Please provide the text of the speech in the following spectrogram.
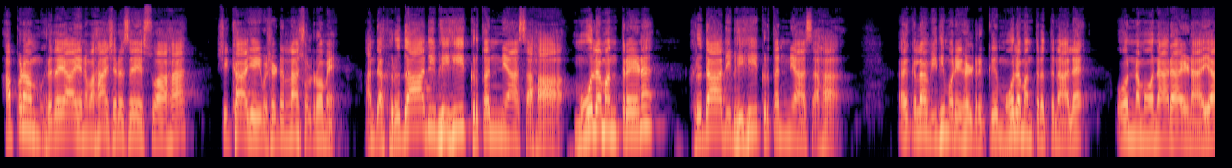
அப்புறம் ஹிருதயாய நமஹா சிரசே சுவாகா சிகாயை விஷட்டெல்லாம் சொல்கிறோமே அந்த ஹிருதாதிபிகி கிருத்தன்யாசா மூலமந்திரேன ஹிருதாதிபிகி கிருத்தன்யாசா அதுக்கெல்லாம் விதிமுறைகள் இருக்குது மூலமந்திரத்தினால ஓம் நமோ நாராயணாயா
